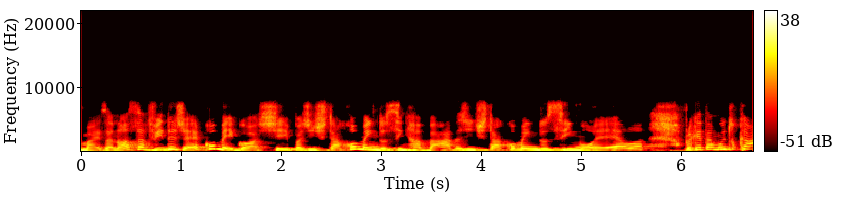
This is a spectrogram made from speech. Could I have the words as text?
mas a nossa vida já é comer igual a xepa. A gente tá comendo sim rabada, a gente tá comendo sim moela, porque tá muito caro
